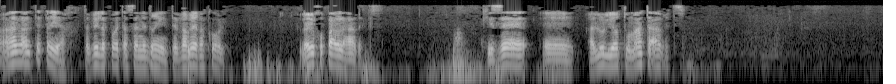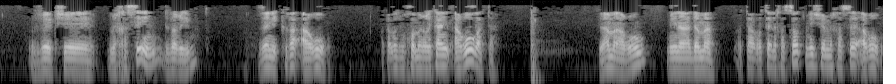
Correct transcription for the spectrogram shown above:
אל, אל תטייח, תביא לפה את הסנהדרין, תברר הכל. לא יכופר לארץ. כי זה עלול להיות טומאת הארץ. וכשמכסים דברים, זה נקרא ארור. הוא אומר לקין, ארור אתה. למה ארור? מן האדמה. אתה רוצה לכסות מי שמכסה ארור.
